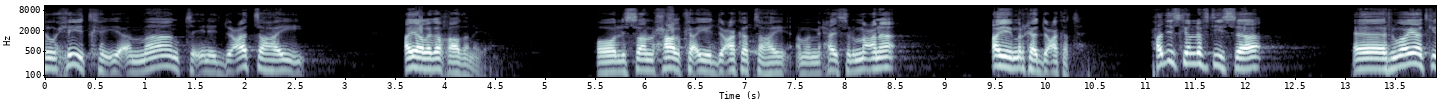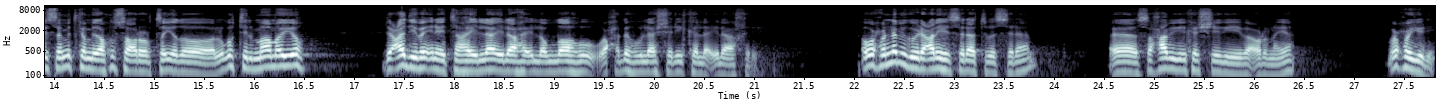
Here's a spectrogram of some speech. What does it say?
tawxiidka iyo ammaanta inay duco tahay ayaa laga qaadanaya. Oo lisaanulxaalka ayay duco ka tahay ama min xaysu almacnaa ayay markaa duco ka tahay. Xadiiskan laftiisa riwaayaadkiisa mid ka mid a ku soo aroortay iyadoo lagu tilmaamayo ducadiiba inay tahay laa ilaaha ila allaahu waxdahu laa shariika la ila akhirih oo wuxuu nabigu yidhi calayhi salaatu wasalaam saxaabigii ka sheegayey baa odhanaya. Wuxuu yidhi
